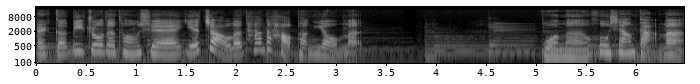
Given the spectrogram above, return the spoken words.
而隔壁桌的同学也找了他的好朋友们。我们互相打骂，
